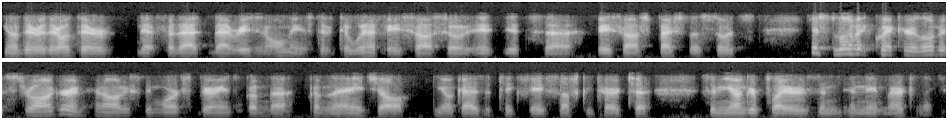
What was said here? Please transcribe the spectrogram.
you know they're they're out there for that that reason only is to, to win a faceoff. So it, it's uh, faceoff specialist. So it's just a little bit quicker, a little bit stronger, and, and obviously more experience from the from the NHL. You know guys that take faceoffs compared to some younger players in, in the American League.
